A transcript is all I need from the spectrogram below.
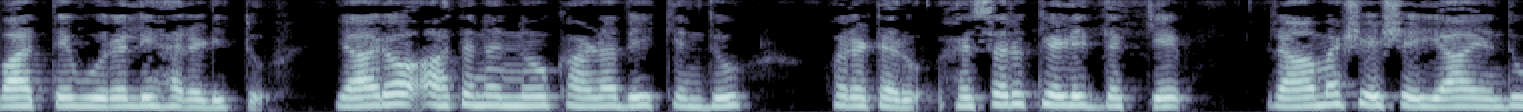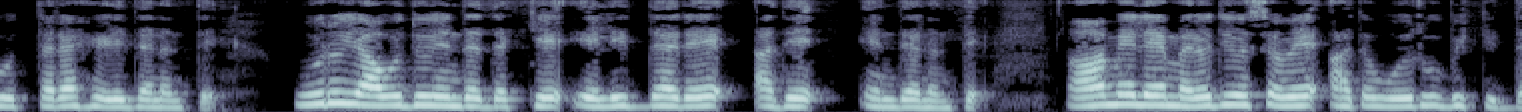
ವಾರ್ತೆ ಊರಲ್ಲಿ ಹರಡಿತು ಯಾರೋ ಆತನನ್ನು ಕಾಣಬೇಕೆಂದು ಹೊರಟರು. ಹೆಸರು ಕೇಳಿದ್ದಕ್ಕೆ ರಾಮಶೇಷಯ್ಯ ಎಂದು ಉತ್ತರ ಹೇಳಿದನಂತೆ. ಊರು ಯಾವುದು ಎಂದದಕ್ಕೆ ಎಲ್ಲಿದ್ದರೆ ಅದೇ ಎಂದನಂತೆ. ಆಮೇಲೆ ಮರುದಿವಸವೇ ಆತ ಊರು ಬಿಟ್ಟಿದ್ದ.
